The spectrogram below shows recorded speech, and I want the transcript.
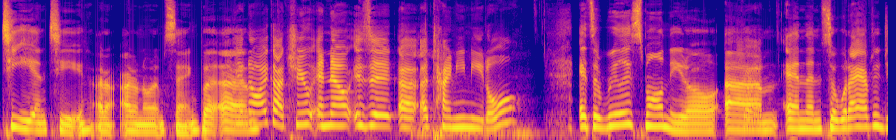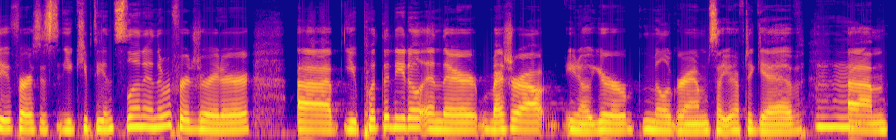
T and T. I don't, I don't know what I'm saying, but um, Yeah, no, I got you. And now, is it a, a tiny needle? It's a really small needle. Um, and then, so what I have to do first is you keep the insulin in the refrigerator. Uh, you put the needle in there, measure out, you know, your milligrams that you have to give. Um,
